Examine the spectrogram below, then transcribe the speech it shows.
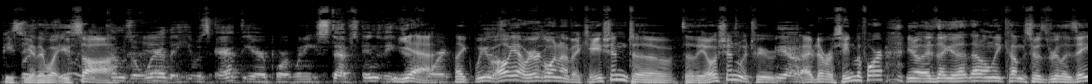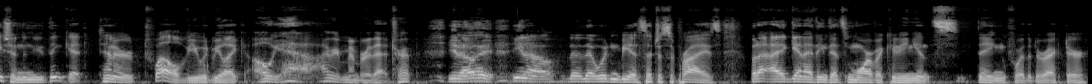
piece together what you He saw. becomes aware that he was at the airport when he steps into the Yeah, airport. like we. Oh yeah, we were going on vacation to to the ocean, which we Yeah. I've never seen before. You know, it's like that, that only comes to his realization, and you think at ten or twelve you would be like, oh yeah, I remember that trip. You know, eh, you know that, that wouldn't be a, such a surprise. But I, again, I think that's more of a convenience thing for the director,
